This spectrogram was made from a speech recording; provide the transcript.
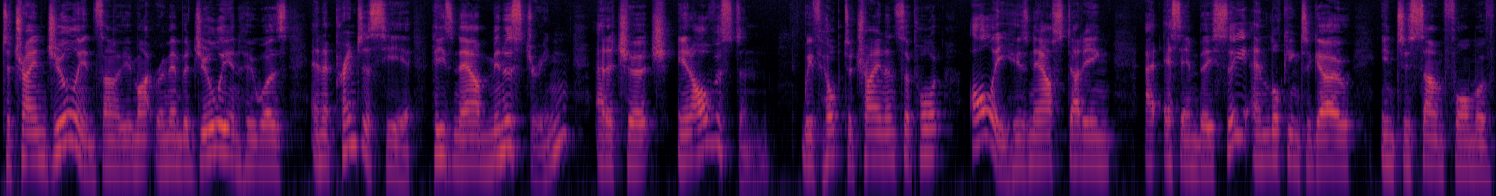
to train Julian. Some of you might remember Julian, who was an apprentice here. He's now ministering at a church in Ulverstone. We've helped to train and support Ollie, who's now studying at SMBC and looking to go into some form of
